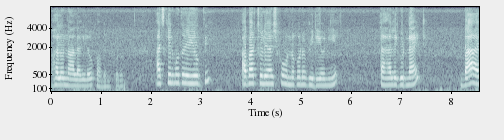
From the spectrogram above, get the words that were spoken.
ভালো না লাগলেও কমেন্ট করো। আজকের মতো এই অবধি। আবার চলে আসব অন্য কোনো ভিডিও নিয়ে। তাহলে গুড নাইট বাই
